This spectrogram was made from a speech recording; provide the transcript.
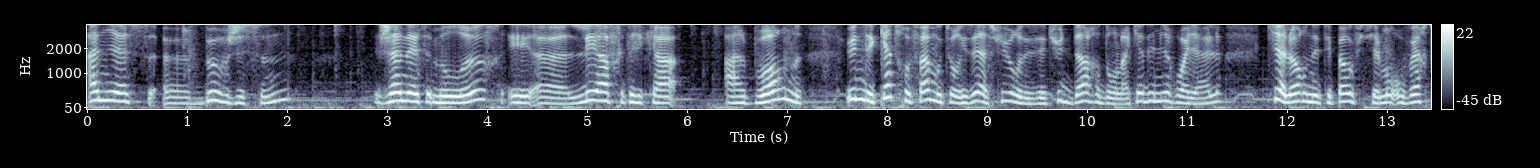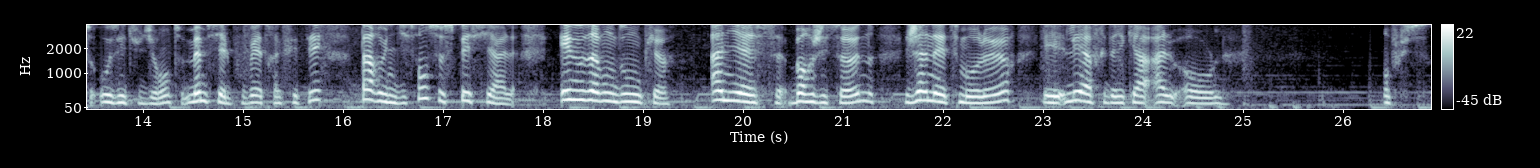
Agnès euh, Burgesen, Jeannette Müller et euh, Léa Fredrika Alborn, une des quatre femmes autorisées à suivre des études d'art dans l'Académie royale, qui alors n'était pas officiellement ouverte aux étudiantes, même si elle pouvait être acceptée par une dispense spéciale. Et nous avons donc Agnès Borgesson, Jeannette Moller et Léa Fredrika Alhorn. En plus.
